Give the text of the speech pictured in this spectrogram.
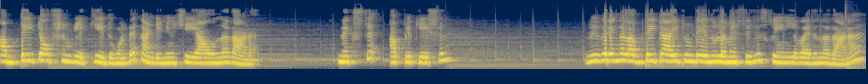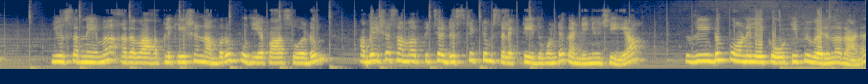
അപ്ഡേറ്റ് ഓപ്ഷൻ ക്ലിക്ക് ചെയ്തുകൊണ്ട് കണ്ടിന്യൂ ചെയ്യാവുന്നതാണ്. നെക്സ്റ്റ് ആപ്ലിക്കേഷൻ വിവരങ്ങൾ അപ്ഡേറ്റ് ആയിട്ടുണ്ട് എന്നുള്ള മെസ്സേജ് സ്ക്രീനിൽ വരുന്നതാണ്. യൂസർ നെയിം അഥവാ ആപ്ലിക്കേഷൻ നമ്പറും പുതിയ പാസ്വേഡും അപേക്ഷ സമർപ്പിച്ച ഡിസ്ട്രിക്റ്റും സെലക്ട് ചെയ്തുകൊണ്ട് കണ്ടിന്യൂ ചെയ്യുക. വീണ്ടും ഫോണിലേക്ക് ഒ ടി പി വരുന്നതാണ്.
